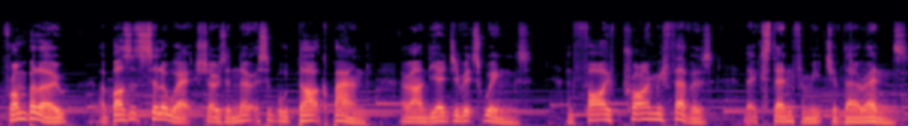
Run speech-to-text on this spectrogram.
From below, a buzzard's silhouette shows a noticeable dark band around the edge of its wings and five primary feathers that extend from each of their ends.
